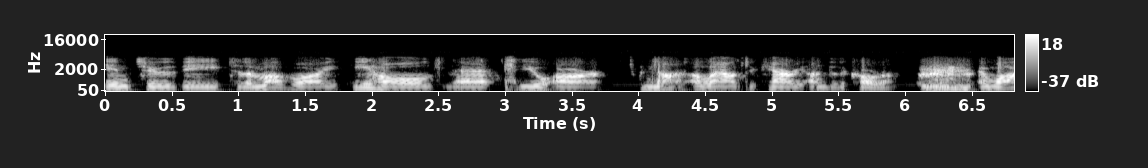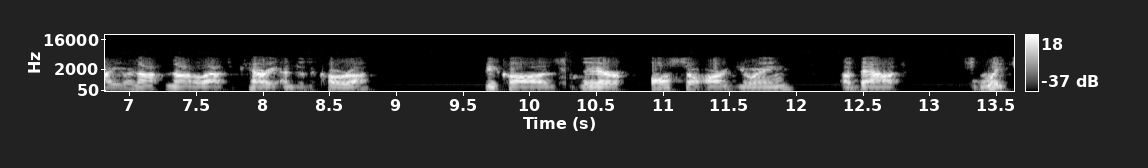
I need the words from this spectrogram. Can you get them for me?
into the to the mavoi, he holds that you are not allowed to carry under the Korah. and why you're not, not allowed to carry under the Korah? Because they're also arguing about which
